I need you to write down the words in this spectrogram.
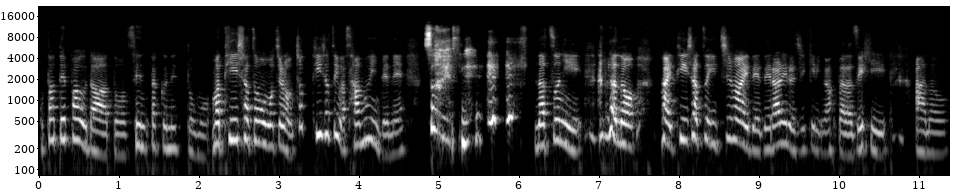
ホタテパウダーと洗濯ネットも、まあ T シャツももちろん、ちょっと T シャツ今寒いんでね、そうですね。夏に あの、はい、T シャツ1枚で出られる時期になったら、ぜひ、あの、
